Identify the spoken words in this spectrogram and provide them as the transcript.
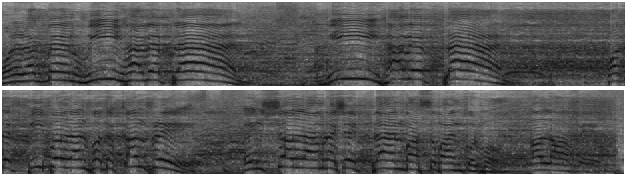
মনে রাখবেন we have a plan we have a plan for the people and for the country ইনশাল্লাহ আমরা সেই প্ল্যান বাস্তবায়ন করব। আল্লাহ হাফেজ।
